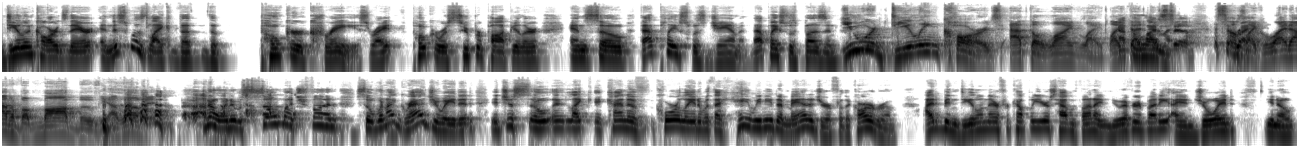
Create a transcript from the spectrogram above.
Dealing cards there. And this was like the the poker craze, right? Poker was super popular. And so that place was jamming. That place was buzzing. You were dealing cards at the limelight. Like at that, limelight. Just, it sounds right. like right out of a mob movie. I love it. no, and it was so much fun. So when I graduated, it just so it, like it kind of correlated with like, hey, we need a manager for the card room. I'd been dealing there for a couple years, having fun. I knew everybody. I enjoyed, you know,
